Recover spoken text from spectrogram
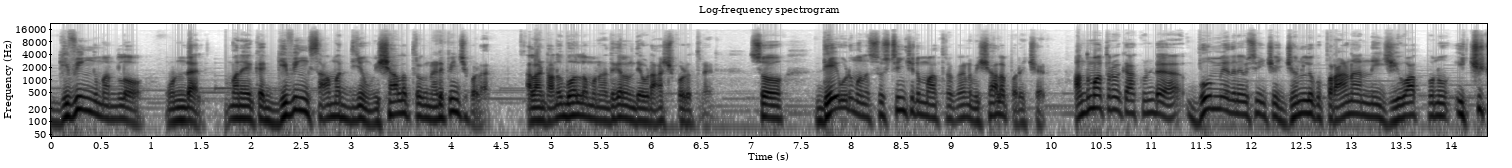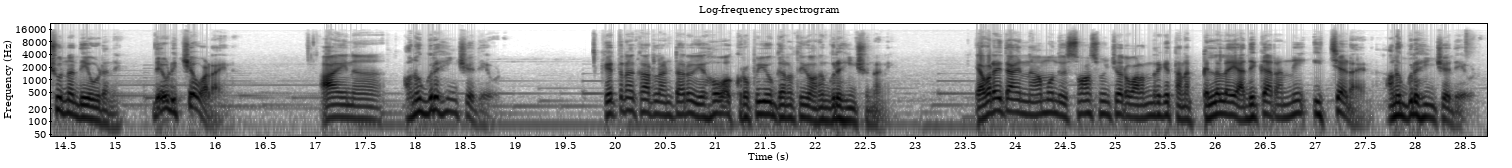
గివింగ్ మనలో ఉండాలి. మన యొక్క గివింగ్ సామర్థ్యం విశాలతకు నడిపించబడాలి. అలాంటి అనుభవాల్లో మనం ఎదగాలని దేవుడు ఆశపడుతున్నాడు. సో దేవుడు మనం సృష్టించడం మాత్రమే విశాలపరిచాడు. అంత మాత్రమే కాకుండా భూమి మీద నివసించే జనులకు ప్రాణాన్ని జీవాత్మను ఇచ్చుచున్న దేవుడని. దేవుడు ఇచ్చేవాడు ఆయన. ఆయన అనుగ్రహించే దేవుడు. కీర్తనకారులు అంటారు యెహోవా కృపయు ఘనతయు అనుగ్రహించునని. ఎవరైతే ఆయన నామందు విశ్వాసం ఉంచారో వారందరికీ తన పిల్లల అధికారాన్ని ఇచ్చాడు ఆయన. అనుగ్రహించే దేవుడు.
